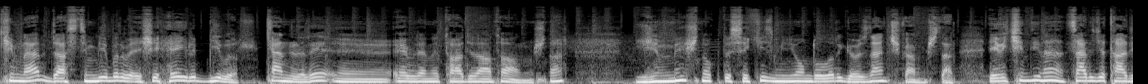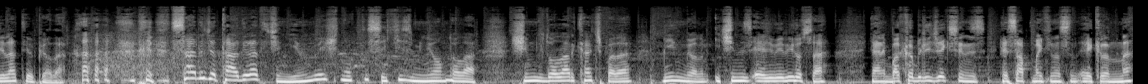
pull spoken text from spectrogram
Kimler? Justin Bieber ve eşi Hailey Bieber. Kendileri e, evlerini tadilata almışlar. 25.8 milyon doları gözden çıkarmışlar. Ev için değil ha sadece tadilat yapıyorlar. sadece tadilat için 25.8 milyon dolar. Şimdi dolar kaç para bilmiyorum. İçiniz el veriyorsa yani bakabileceksiniz hesap makinesinin ekranına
